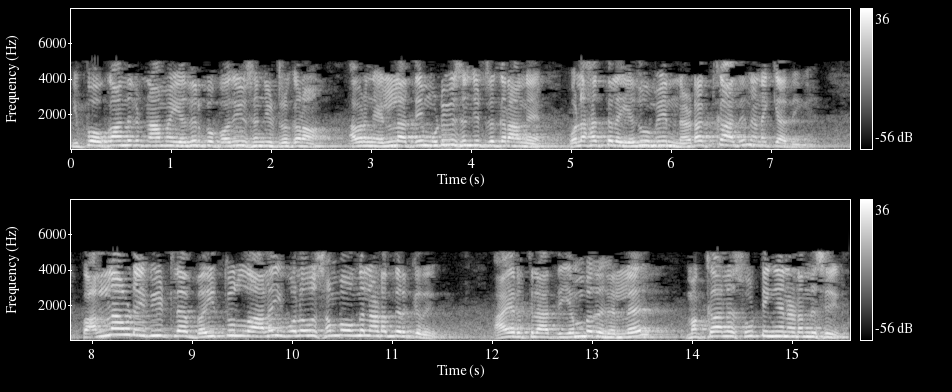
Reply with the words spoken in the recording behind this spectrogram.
இப்போ உட்காந்துக்கிட்டு நாம் எதிர்ப்பு பதிவு செஞ்சுட்டு இருக்கிறோம் அவருங்க எல்லாத்தையும் முடிவு செஞ்சுட்டு இருக்கிறாங்க உலகத்தில் எதுவுமே நடக்காதுன்னு நினைக்காதீங்க. இப்போ அல்லாவுடைய வீட்டில் பைத்துல்லால இவ்வளவு சம்பவங்கள் நடந்திருக்குது. ஆயிரத்தி தொள்ளாயிரத்தி எண்பதுகளில் மக்கால ஷூட்டிங்கே நடந்துச்சு.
